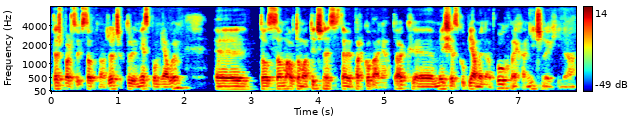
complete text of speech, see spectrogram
też bardzo istotna rzecz, o której nie wspomniałem. E, to są automatyczne systemy parkowania. Tak? E, my się skupiamy na dwóch, mechanicznych i na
